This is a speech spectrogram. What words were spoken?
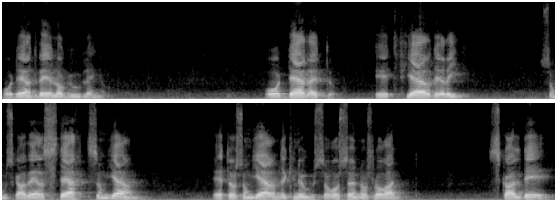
og der dveler Gud lenger. Og deretter et fjerde rik som skal være sterkt som jern, ettersom jernet knuser og sønderslår alt, skal det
